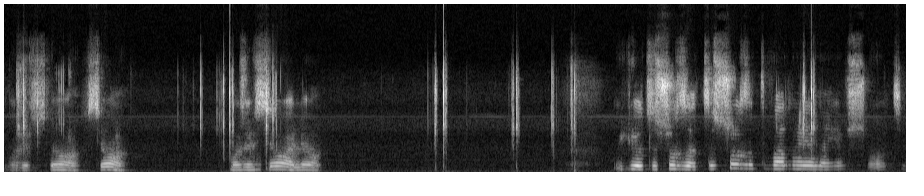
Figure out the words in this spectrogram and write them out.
Боже, все, все. Може все, алло. Йо, це що за... Це що за тварина? Я в шоці.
